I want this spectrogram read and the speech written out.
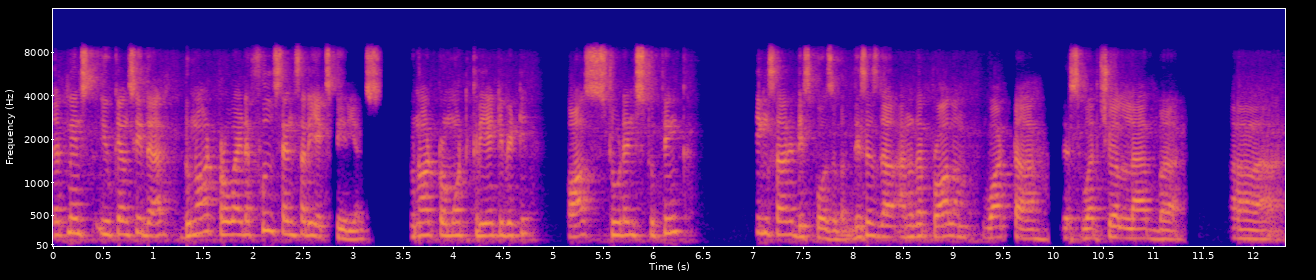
That means you can see that do not provide a full sensory experience do not promote creativity. Cause students to think. Things are disposable. This is the another problem what uh, this virtual lab uh, uh,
